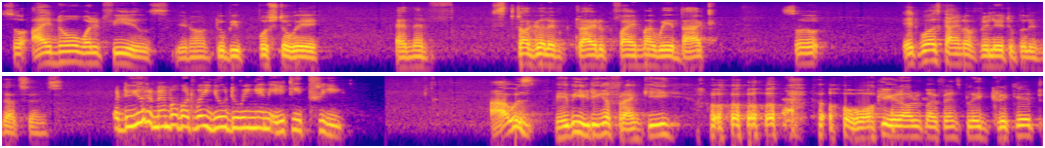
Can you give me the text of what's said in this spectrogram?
So I know what it feels, you know, to be pushed away and then struggle and try to find my way back. So it was kind of relatable in that sense. But do you remember what were you doing in 83? I was maybe eating a Frankie, or walking around with my friends playing cricket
